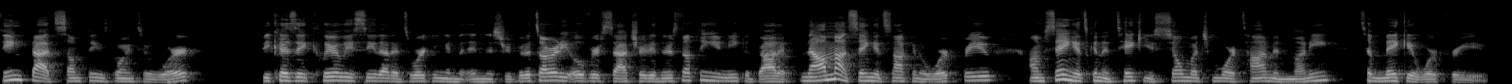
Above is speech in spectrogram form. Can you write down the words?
think that something's going to work because they clearly see that it's working in the industry, but it's already oversaturated. There's nothing unique about it. Now, I'm not saying it's not going to work for you. I'm saying it's going to take you so much more time and money to make it work for you.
